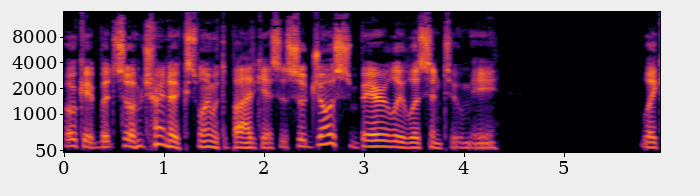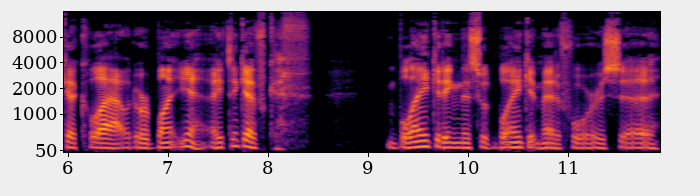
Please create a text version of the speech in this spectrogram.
okay, but so I'm trying to explain what the podcast is. So just barely listen to me like a cloud or blank. Yeah, I think I've blanketing this with blanket metaphors. Uh,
